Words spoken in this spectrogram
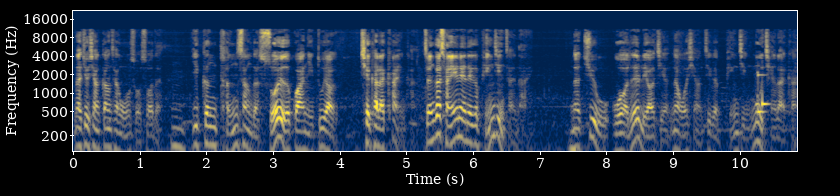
那就像刚才我们所说的，嗯，一根藤上的所有的瓜，你都要切开来看一看，整个产业链的一个瓶颈在哪里？那据我的了解，那我想这个瓶颈目前来看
